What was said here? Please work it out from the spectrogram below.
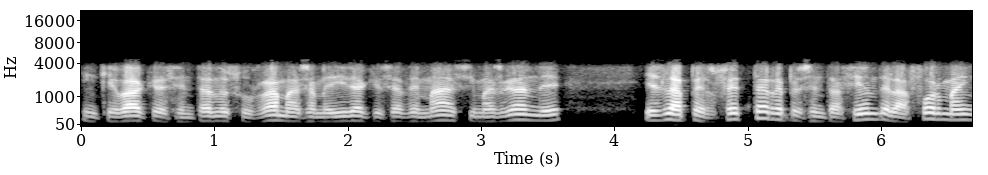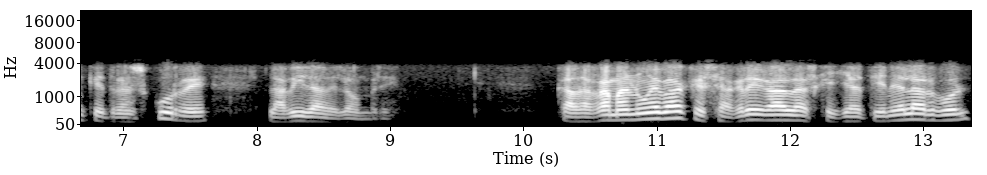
en que va acrecentando sus ramas a medida que se hace más y más grande, es la perfecta representación de la forma en que transcurre la vida del hombre. Cada rama nueva que se agrega a las que ya tiene el árbol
